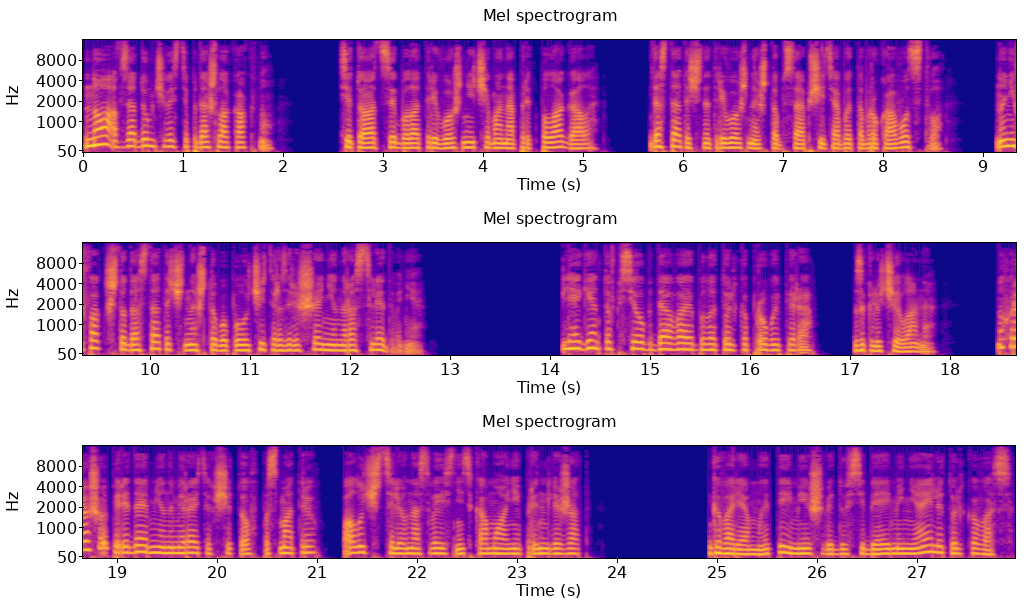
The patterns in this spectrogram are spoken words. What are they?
Но в задумчивости подошла к окну. Ситуация была тревожнее, чем она предполагала. Достаточно тревожная, чтобы сообщить об этом руководству, но не факт, что достаточно, чтобы получить разрешение на расследование. «Для агентов ПСИОП давай было только пробой пера», — заключила она. «Ну хорошо, передай мне номера этих счетов, посмотрю, получится ли у нас выяснить, кому они принадлежат». Говоря «мы», ты имеешь в виду себя и меня или только вас?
